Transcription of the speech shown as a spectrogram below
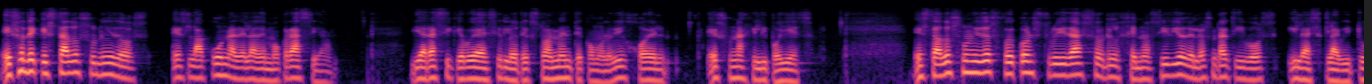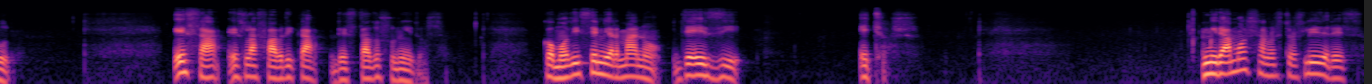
Eso de que Estados Unidos es la cuna de la democracia, y ahora sí que voy a decirlo textualmente como lo dijo él, es una gilipollez. Estados Unidos fue construida sobre el genocidio de los nativos y la esclavitud. Esa es la fábrica de Estados Unidos. Como dice mi hermano Jay-Z, hechos. Miramos a nuestros líderes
